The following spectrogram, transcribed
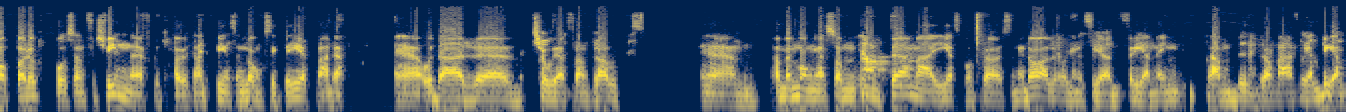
poppar upp och sen försvinner efter ett tag utan det finns en långsiktighet med det. Eh, och där eh, tror jag framförallt eh, ja, men många som inte är med i e-sportrörelsen idag eller organiserad förening kan bidra med en hel del.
